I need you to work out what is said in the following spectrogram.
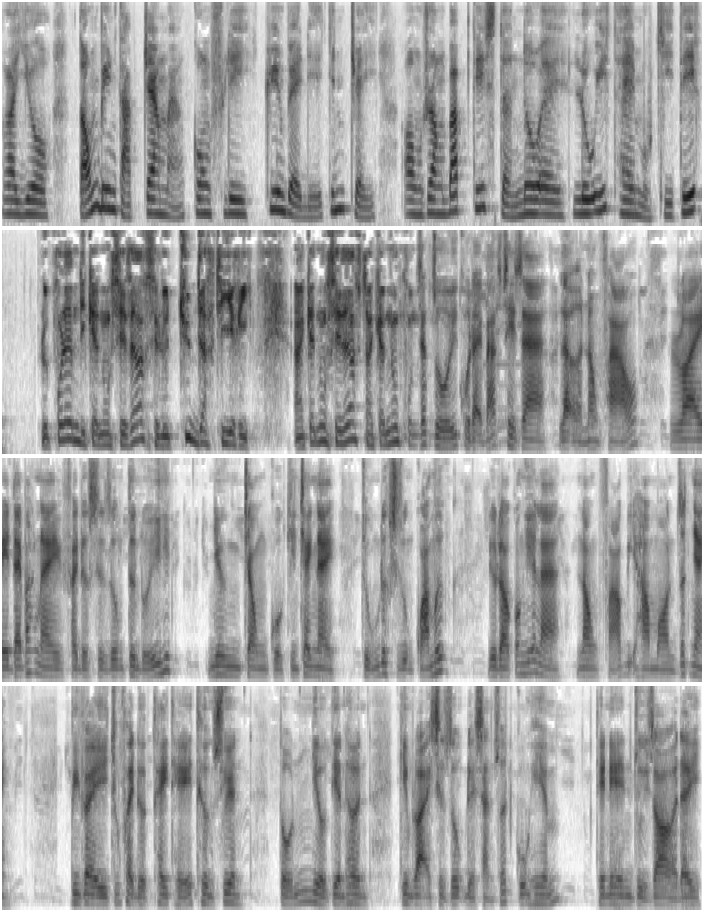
Radio, tổng biên tập trang mạng Conflit chuyên về địa chính trị, ông Jean-Baptiste Noé lưu ý thêm một chi tiết. Le problème des canons César, c'est le tube d'artillerie. Un canon César, c'est un canon qu'on... Rắc rối của đại bác César là ở nòng pháo. Loại đại bác này phải được sử dụng tương đối ít, nhưng trong cuộc chiến tranh này, chúng được sử dụng quá mức. Điều đó có nghĩa là nòng pháo bị hao mòn rất nhanh. Vì vậy, chúng phải được thay thế thường xuyên, tốn nhiều tiền hơn, kim loại sử dụng để sản xuất cũng hiếm, Thế nên rủi ro ở đây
